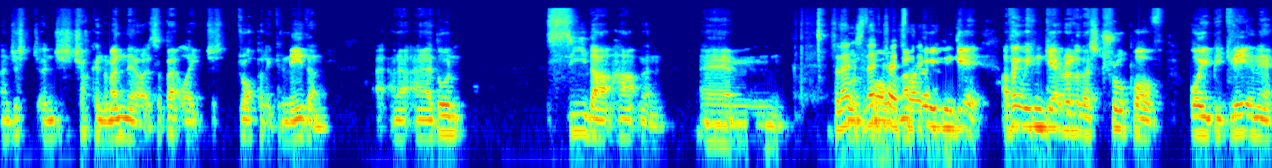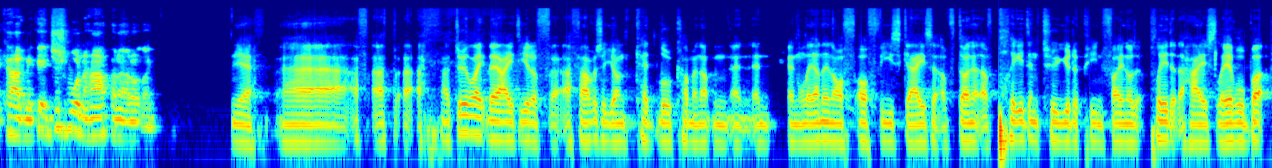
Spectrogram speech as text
and just and just chucking them in there, it's a bit like just dropping a grenade in, and I, and I don't see that happening. Um, so then going it's an forward. And interesting. I think we can get. I think we can get rid of this trope of oh, he'd be great in the academy. It just won't happen. I don't think. Yeah, uh, I, I, I, do like the idea of uh, if I was a young kid, low coming up and, and, and learning off, off these guys that have done it, have played in two European finals, that played at the highest level. But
